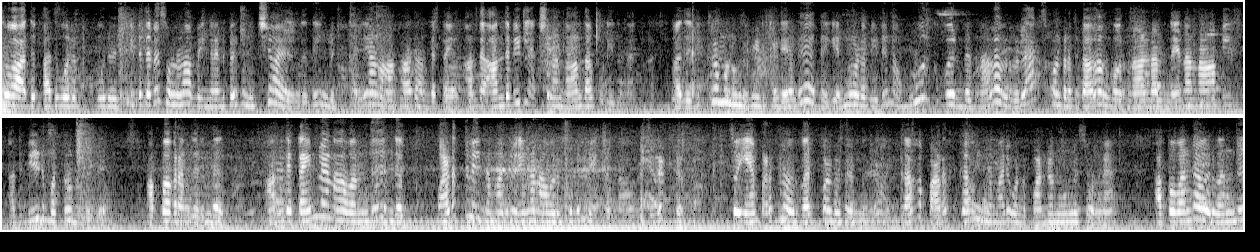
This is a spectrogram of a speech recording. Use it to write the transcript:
சோ அது அது ஒரு ஒரு கிட்டத்தட்ட சொல்லணும். அப்ப எங்க ரெண்டு பேருக்கு நிச்சயம் இருந்தது. எங்களுக்கு கல்யாணம் ஆகாத அந்த டைம் அந்த அந்த வீட்ல ஆக்சுவலா நான் தான் குடியிருந்தேன். அது விக்ரமனோட வீடு கிடையாது. அது என்னோட வீடு. நான் ஊருக்கு போயிருந்ததுனால அவர் ரிலாக்ஸ் பண்றதுக்காக அங்க ஒரு நாலு நாள் இருந்தேன் ஏன்னா நான் வீ- அது வீடு மட்டும் இருந்தது. அப்ப அவர் அங்க இருந்தாரு. அந்த டைம்ல நான் வந்து இந்த படத்துல இந்த மாதிரி ஏன்னா நான் ஒரு ஃபிலிம் மேக்கர் நான் ஒரு டிரெக்டர் ஸோ என் படத்துல அவர் ஒர்க் பண்றது இருந்தது அதுக்காக படத்துக்காக இந்த மாதிரி ஒன்று பண்ணணும்னு சொன்னேன். அப்போ வந்து அவர் வந்து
